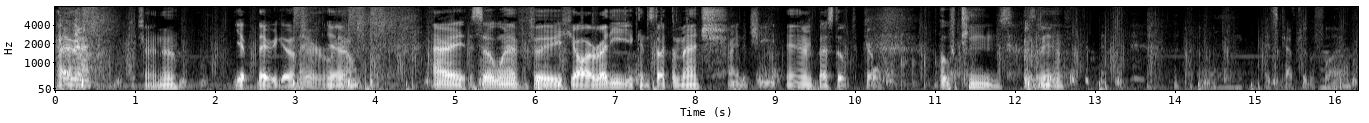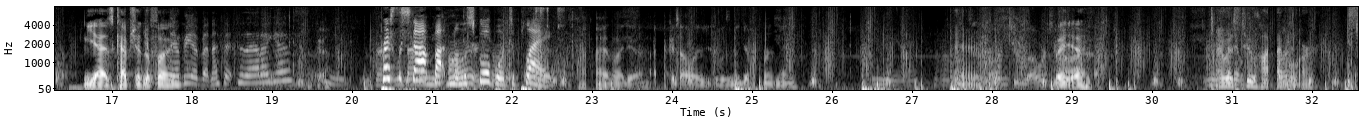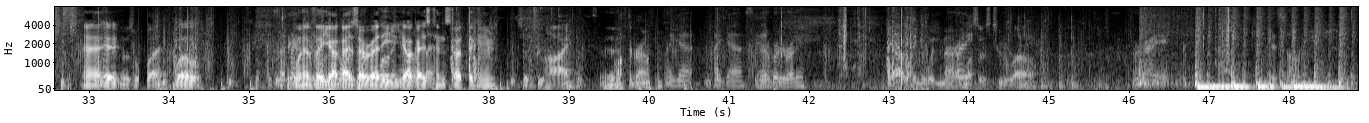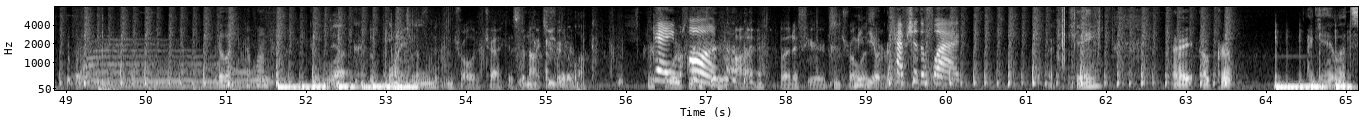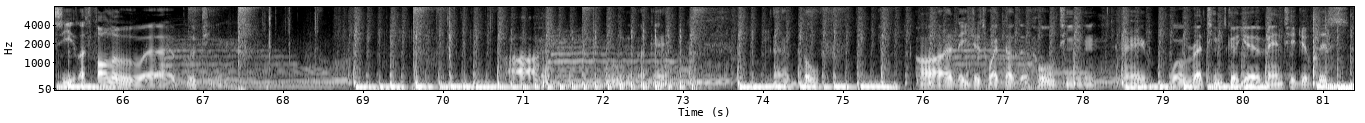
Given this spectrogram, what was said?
Uh, trying to. Yep, there we go. There we yeah. go. Alright, so whenever y'all are ready, you can start the match. Trying to cheat. And best of Careful. both teams. So, yeah. It's capture the flag. yeah, it's capture the Would there be a benefit to that, I guess? Okay. Hmm. That- Press the start button on the scoreboard to play. I have no idea. I could tell it, it wasn't any different from hmm, me. Yeah. Too low or too But yeah. High? It was too high, more. Alright, It was what? well, It said my whenever y'all guys are ready, y'all guys bit. can start the game. So too high? So, Off the ground? I get, I guess, yeah. Is everybody ready? Yeah, I would think it wouldn't matter Right. unless it was too low. Alright. Kick this off. Good luck, have fun. Good luck. The point 18, of the controller track is to but not make too sure good of luck. your Game on. high, but if your controllers Mediocre. are Capture the flag. Okay. Alright, oh crap. Okay, let's see. Let's follow uh, blue team. Ah. Okay. Uh, both. Ah, they just wiped out the whole team. Alright. Well, red team's gonna get advantage of this.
